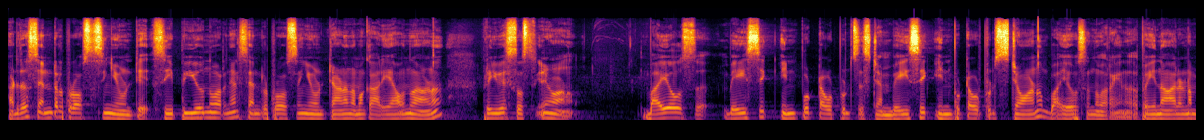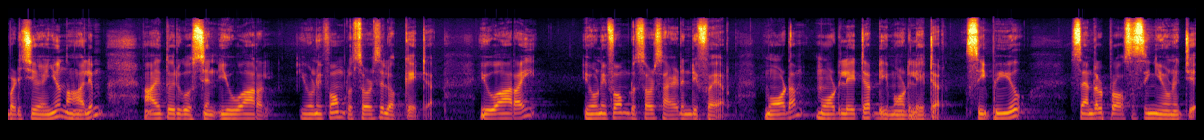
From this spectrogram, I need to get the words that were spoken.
അടുത്ത central processing unit C P U എന്ന് പറഞ്ഞാൽ സെൻട്രൽ പ്രോസസ്സിംഗ് യൂണിറ്റ് ആണ് നമുക്ക് അറിയാവുന്നതാണ് പ്രീവിയസ് ക്വസ്റ്റ്യനുമാണ് BIOS basic input output system basic input output സിസ്റ്റമാണ് ബയോസ് എന്ന് പറയുന്നത്. അപ്പോൾ ഈ നാലെണ്ണം പഠിച്ചു കഴിഞ്ഞു. നാലും ആദ്യത്തെ ഒരു question U R L uniform resource locator U R I uniform resource identifier modem modulator demodulator C P U central processing unit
